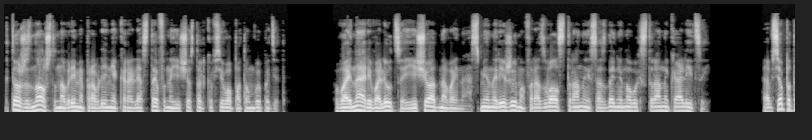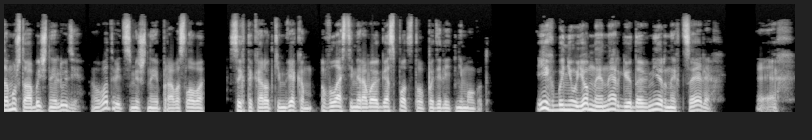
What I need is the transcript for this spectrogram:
Кто же знал, что на время правления короля Стефана еще столько всего потом выпадет? Война, революция, еще одна война, смена режимов, развал страны, создание новых стран и коалиций. А все потому, что обычные люди, вот ведь смешные правослова, с их-то коротким веком власть и мировое господство поделить не могут. Их бы неуемную энергию да в мирных целях. Эх.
